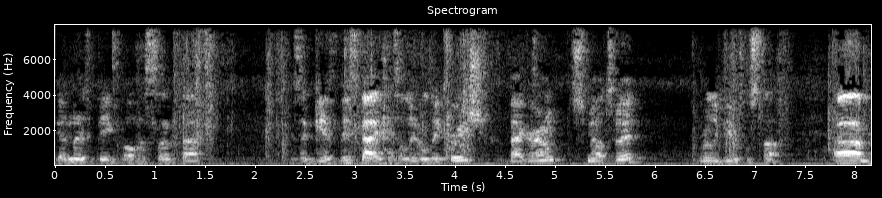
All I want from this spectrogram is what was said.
Got a nice big hoja santa. It's a gift. This guy has a little licorice background, smell to it. Really beautiful stuff. Um,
